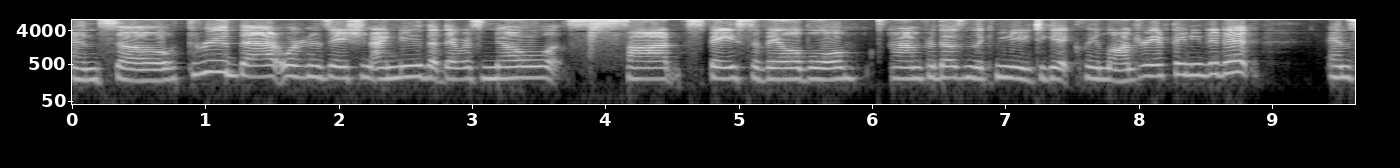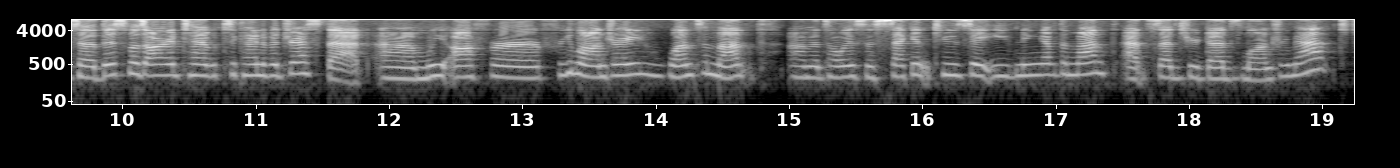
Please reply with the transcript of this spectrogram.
And so through that organization, I knew that there was no spot space available um, for those in the community to get clean laundry if they needed it. And so this was our attempt to kind of address that. Um, we offer free laundry once a month. Um, it's always the second Tuesday evening of the month at Suds Your Duds Laundromat.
